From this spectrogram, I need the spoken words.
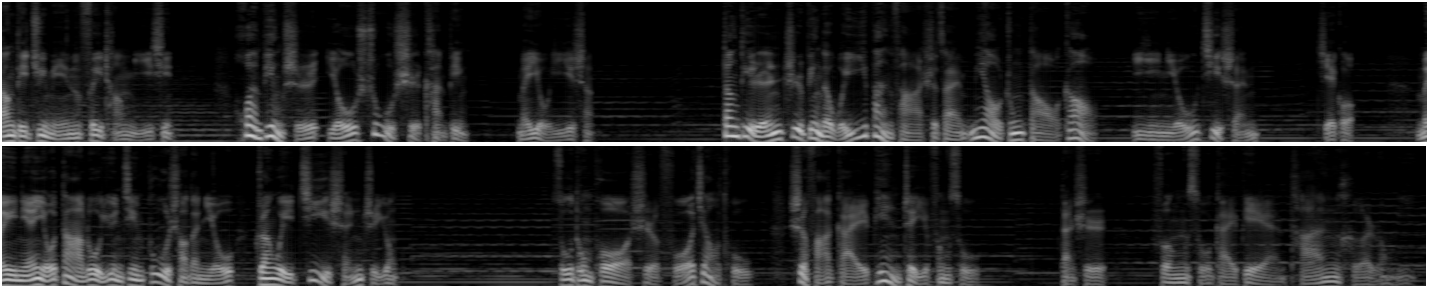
当地居民非常迷信，患病时由术士看病，没有医生。当地人治病的唯一办法是在庙中祷告，以牛祭神。结果，每年由大陆运进不少的牛，专为祭神之用。苏东坡是佛教徒，设法改变这一风俗，但是风俗改变谈何容易？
